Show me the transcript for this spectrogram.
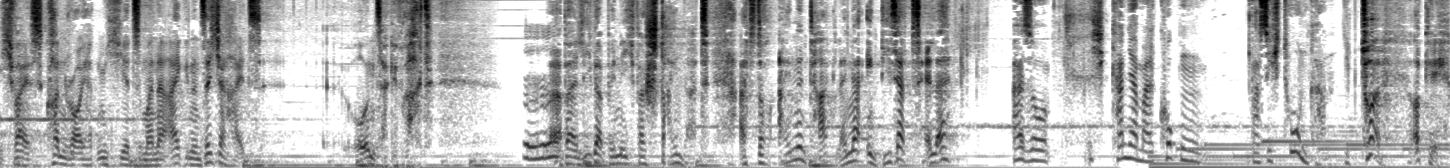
Ich weiß, Conroy hat mich hier zu meiner eigenen Sicherheit äh, untergebracht. Aber lieber bin ich versteinert, als doch einen Tag länger in dieser Zelle. Also, ich kann ja mal gucken, was ich tun kann. Toll, okay.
